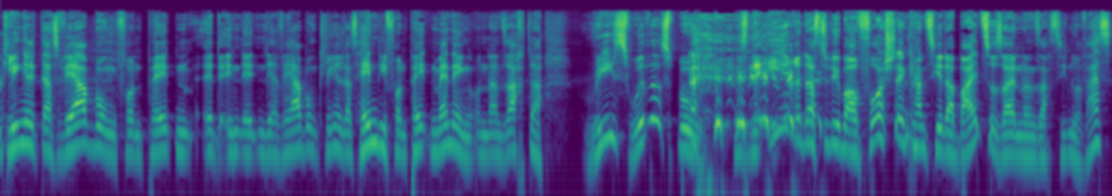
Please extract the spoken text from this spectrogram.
klingelt das Werbung von Peyton Peyton, äh, in, in der Werbung klingelt das Handy von Peyton Manning und dann sagt er, Reese Witherspoon, das ist eine Ehre, dass du dir überhaupt vorstellen kannst, hier dabei zu sein. Und dann sagt sie nur, was?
